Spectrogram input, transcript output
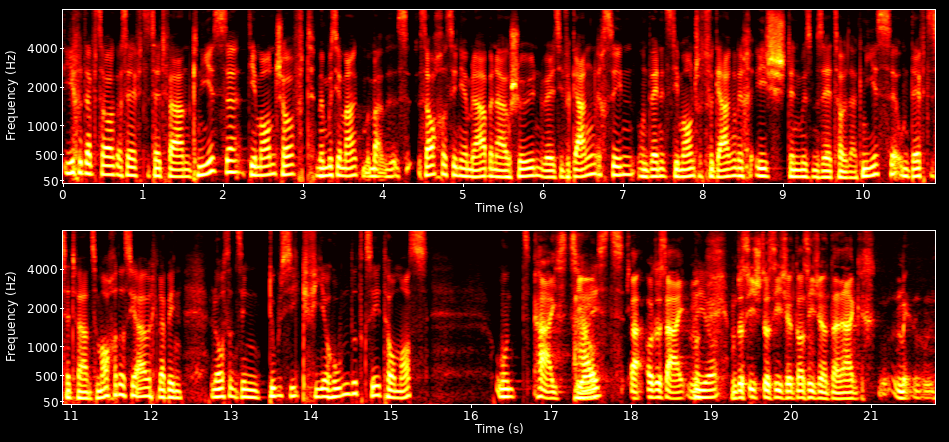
ich würde einfach sagen, als FCZ-Fan genießen die Mannschaft. Man muss ja manchmal, Sachen sind ja im Leben auch schön, weil sie vergänglich sind. Und wenn jetzt die Mannschaft vergänglich ist, dann muss man sie jetzt halt auch genießen. Und die FCZ-Fans machen das ja auch. Ich glaube, in Lausanne sind 1400 gesehen, Thomas. Und heißt ja. Heißt's. Oder sagt man. Ja. Und das ist, das, ist, das ist ja dann eigentlich die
